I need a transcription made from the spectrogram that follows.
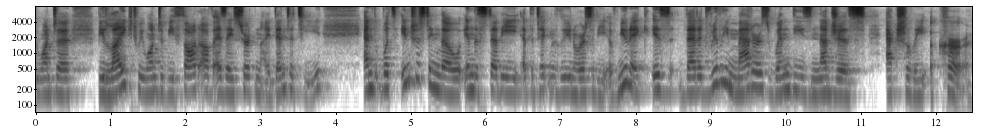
We want to be liked. We want to be thought of as a certain identity. And what's interesting though in the study at the technical university of munich is that it really matters when these nudges actually occur.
